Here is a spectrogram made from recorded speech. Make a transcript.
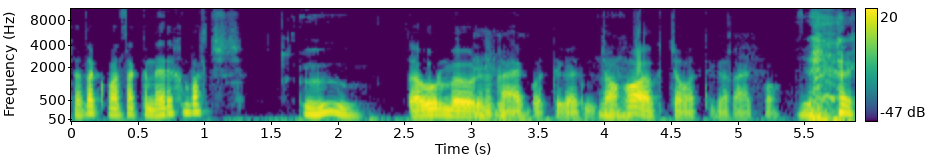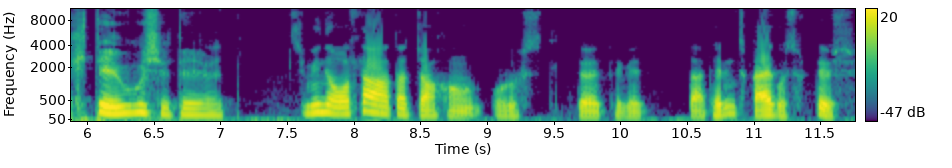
шалаг балаг нарийнхан болчих. Үу. За өөр мөөр гайгүй тэгээд жохоо огж байгаа тэгээ гайгүй. Яа, гэтээ эвгүй шүү дээ. Миний улаан одоо жоохон өргөсөлттэй тэгээд за тэр нь ч гайгүй сүртэй биш.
